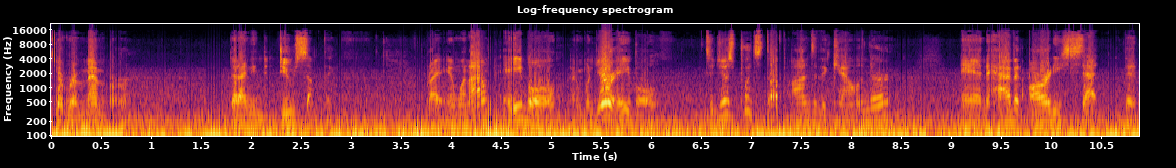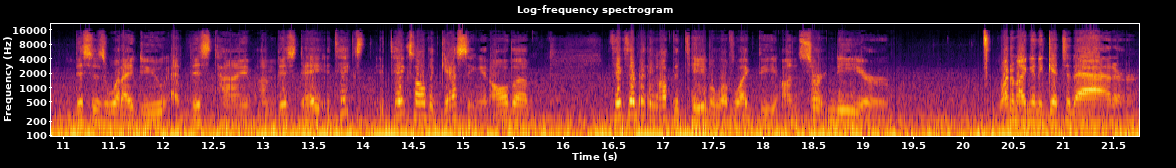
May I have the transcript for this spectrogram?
to remember that I need to do something right? And when I'm able and when you're able to just put stuff onto the calendar and have it already set that this is what I do at this time on this day it takes it takes all the guessing and all the takes everything off the table of like the uncertainty or when am I going to get to that? Or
